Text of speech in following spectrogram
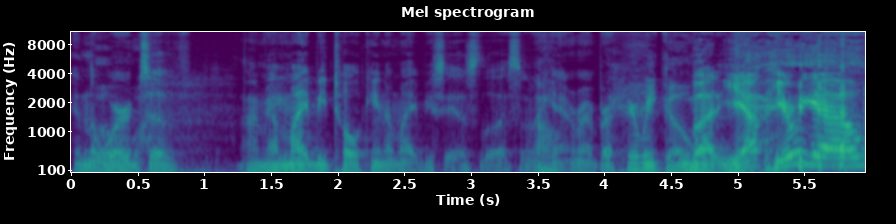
in the words of. I mean, it might be Tolkien, it might be C.S. Lewis. And I Oh, can't remember. here we go. But yep, here we go.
